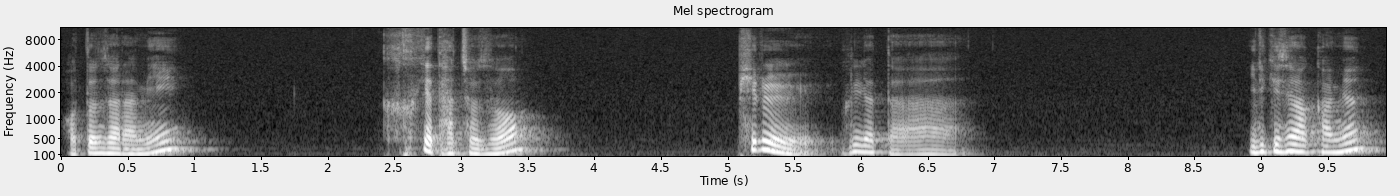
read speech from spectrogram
어떤 사람이 크게 다쳐서 피를 흘렸다. 이렇게 생각하면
